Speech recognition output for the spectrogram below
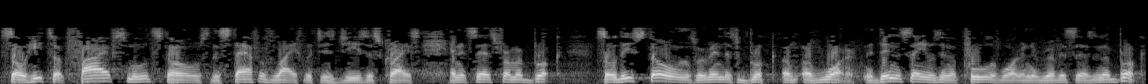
So he took five smooth stones, the staff of life, which is Jesus Christ, and it says from a brook. So these stones were in this brook of, of water. It didn't say it was in a pool of water in the river, it says in a brook.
